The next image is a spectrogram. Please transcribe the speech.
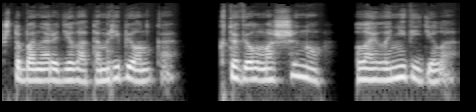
чтобы она родила там ребенка. Кто вел машину, Лайла не видела.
